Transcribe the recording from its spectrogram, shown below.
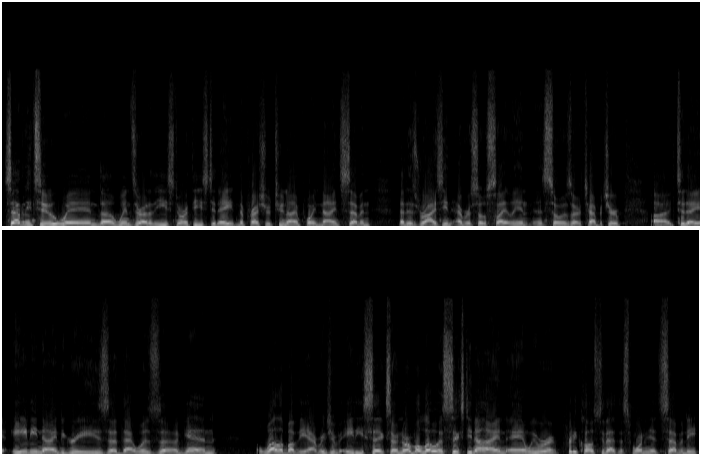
72 when the winds are out of the east northeast at 8 and the pressure 29.97. That is rising ever so slightly, and, and so is our temperature uh, today. 89 degrees. Uh, that was, uh, again, well above the average of 86. Our normal low is 69, and we were pretty close to that this morning at 70.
